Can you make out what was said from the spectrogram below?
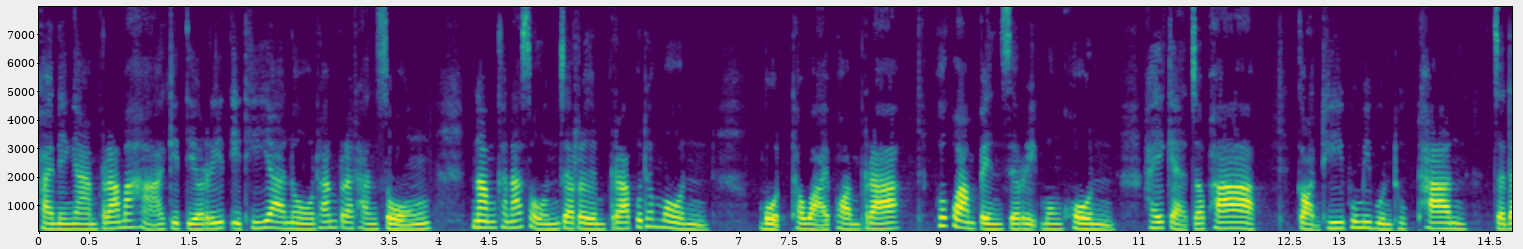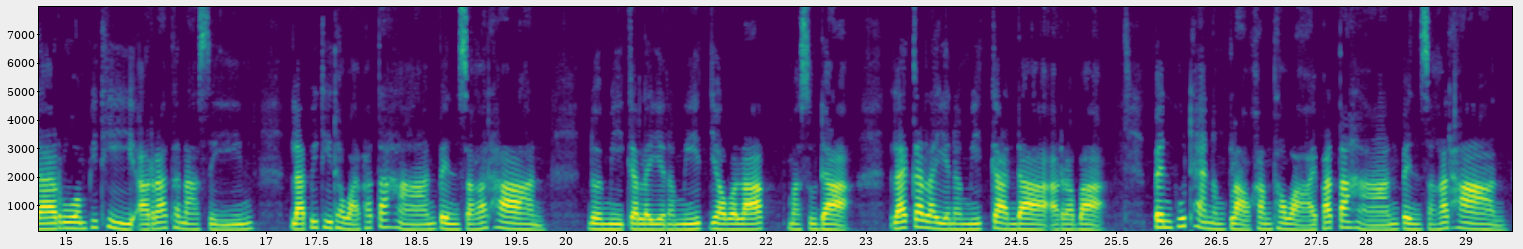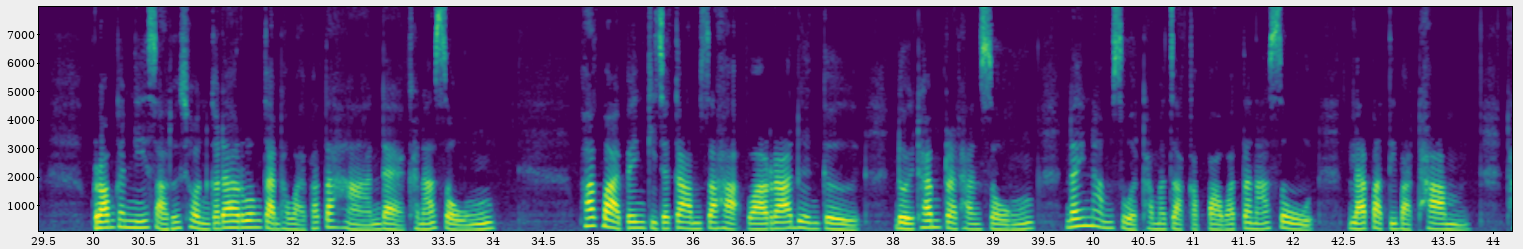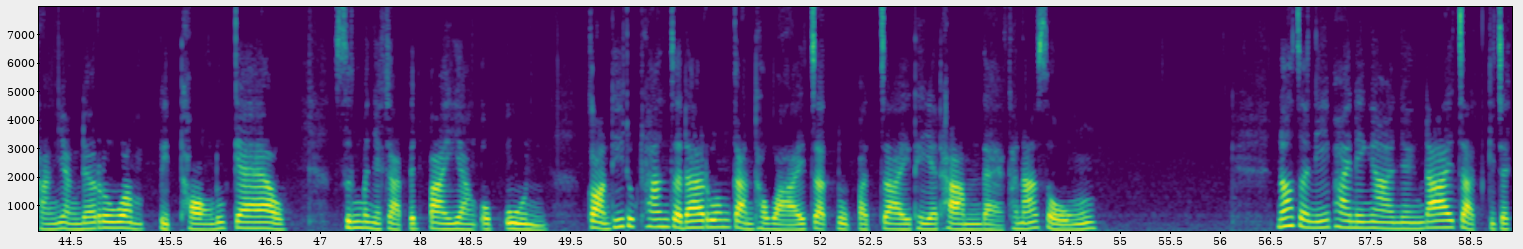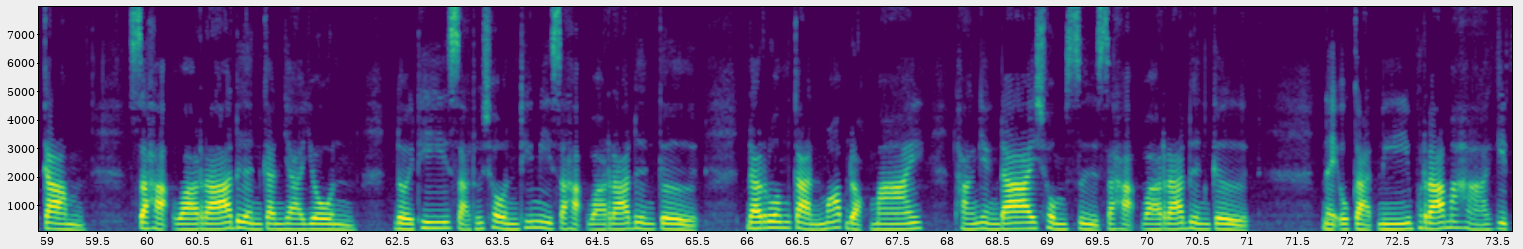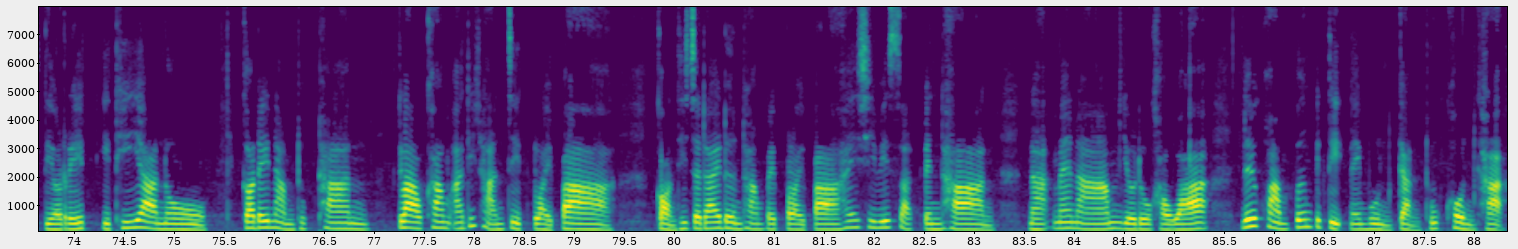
ภายในงานพระมหากิติฤทธิ์อิทิยาโนท่านประธานสงฆ์นำคณะสงฆ์เจริญพระพุทธมนต์บทถวายพรพระ เพื่อความเป็นสิริมงคล ให้แก่เจ้าภาพ ก่อนที่ผู้มีบุญทุกท่านจะได้ร่วมพิธีอาราธนาศีล และพิธีถวายพัตตาหารเป็นสังฆทาน โดยมีกัลยาณมิตรเยาวลักษ์มาสุดาและกัลยาณมิตรการดาอาราบะ เป็นผู้แทนนำกล่าวคำถวายพัตตาหารเป็นสังฆทาน พร้อมกันนี้สาธุชนก็ได้ร่วมกันถวายพัตตาหารแด่คณะสงฆ์ภาคบ่ายเป็นกิจกรรมสหวาระเดือนเกิด โดยท่านประธานสงฆ์ได้นำสวดธรรมจักรกับปาวัตนสูตร และปฏิบัติธรรม ทั้งยังได้ร่วมปิดทองลูกแก้ว ซึ่งบรรยากาศเป็นไปอย่างอบอุ่น ก่อนที่ทุกท่านจะได้ร่วมกันถวายจัดตุปัจจัยทยธรรมแด่คณะสงฆ์นอกจากนี้ภายในงานยังได้จัดกิจกรรม สหวาระเดือนกันยายน โดยที่สาธุชนที่มีสหวาระเดือนเกิด ได้ร่วมกันมอบดอกไม้ ทั้งยังได้ชมสื่อสหวาระเดือนเกิด ในโอกาสนี้พระมหากิตติฤทธิ์อิทธิยาโน ก็ได้นำทุกท่าน กล่าวคำอธิษฐานจิตปล่อยปลาก่อนที่จะได้เดินทางไปปล่อยปลาให้ชีวิตสัตว์เป็นทานณแม่น้ำโยโดคาวะ ด้วยความปลื้มปิติในบุญกันทุกคนค่ะ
